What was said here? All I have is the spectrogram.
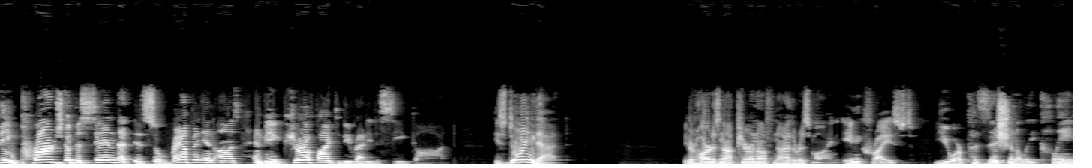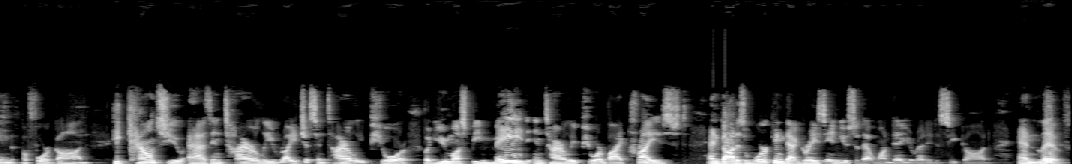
being purged of the sin that is so rampant in us, and being purified to be ready to see God. He's doing that. Your heart is not pure enough, neither is mine. In Christ, you are positionally clean before God. He counts you as entirely righteous, entirely pure, but you must be made entirely pure by Christ. And God is working that grace in you so that one day you're ready to see God and live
